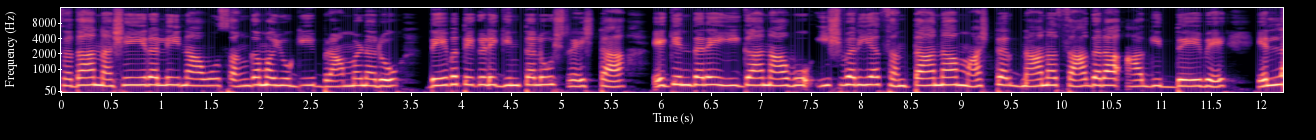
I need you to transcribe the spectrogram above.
ಸದಾ ನಶೆಯಿರಲಿ ನಾವು ಸಂಗಮಯುಗಿ ಬ್ರಾಹ್ಮಣರು. ದೇವತೆಗಳಿಗಿಂತಲೂ ಶ್ರೇಷ್ಠ. ಏಕೆಂದರೆ ಈಗ ನಾವು ಈಶ್ವರಿಯ ಸಂತಾನ, ಮಾಸ್ಟರ್ ಜ್ಞಾನ ಸಾಗರ ಆಗಿದ್ದೇವೆ. ಎಲ್ಲ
